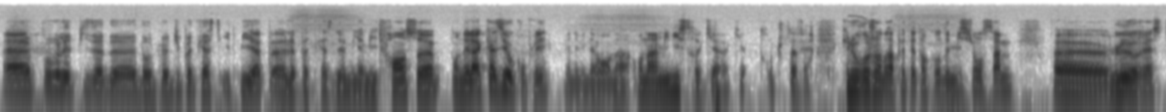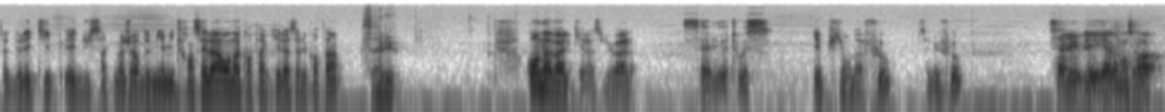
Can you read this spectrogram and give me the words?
Euh, pour l'épisode euh, donc euh, du podcast Hit Me Up, euh, le podcast de Miami de France. Euh, on est là quasi au complet, bien évidemment. On a, on a un ministre qui a, qui a trop de choses à faire, qui nous rejoindra peut-être en cours d'émission, Sam. Euh, le reste de l'équipe et du 5 majeur de Miami de France est là. On a Quentin qui est là. Salut Quentin. Salut. On a Val qui est là. Salut Val. Salut à tous. Et puis on a Flo. Salut Flo. Salut les gars, comment ça va?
